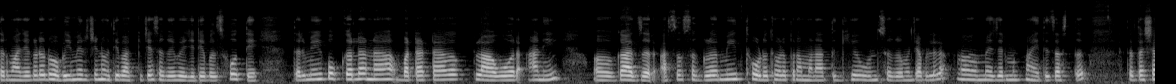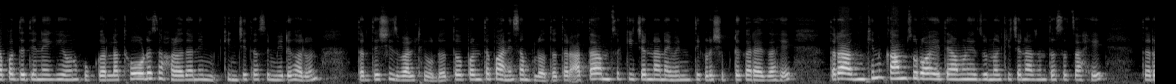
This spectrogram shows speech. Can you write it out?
तर माझ्याकडे ढोबळी मिरची नव्हती बाकीचे सगळे व्हेजिटेबल्स होते. तर मी कुकरला ना बटाटा फ्लावर आणि गाजर असं सगळं मी थोडं थोडं प्रमाणात घेऊन सगळं म्हणजे आपल्याला मेजरमेंट माहितीच असतं. तर तशा पद्धतीने घेऊन कुकरला थोडंसं हळद आणि किंचित असं मीठ घालून तर ते शिजवायला ठेवलं. तोपर्यंत पाणी संपलं होतं. तर आता आमचं किचनला नवीन तिकडे शिफ्ट करायचं आहे. तर आणखीन काम सुरू आहे त्यामुळे जुनं किचन अजून तसंच आहे. तर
